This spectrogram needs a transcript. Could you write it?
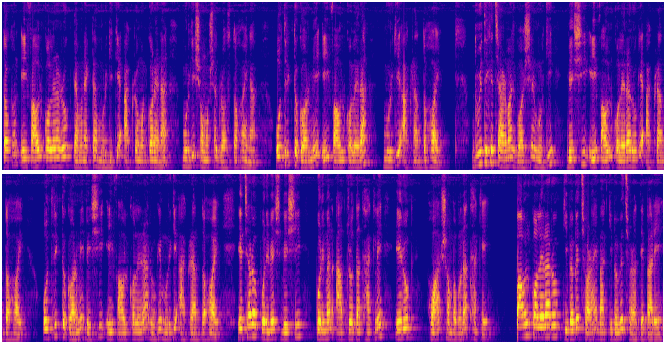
তখন এই ফাউল কলেরা রোগ তেমন একটা মুরগিকে আক্রমণ করে না, মুরগি সমস্যাগ্রস্ত হয় না। অতিরিক্ত গরমে এই ফাউল কলেরা মুরগি আক্রান্ত হয়। দুই থেকে চার মাস বয়সের মুরগি বেশি এই ফাউল কলেরা রোগে আক্রান্ত হয়। অতিরিক্ত গরমে বেশি এই ফাউল কলেরা রোগে মুরগি আক্রান্ত হয়। এছাড়াও পরিবেশ বেশি পরিমাণ আর্দ্রতা থাকলে এ রোগ হওয়ার সম্ভাবনা থাকে। পাউল কলেরা রোগ কীভাবে ছড়ায় বা কীভাবে ছড়াতে পারে?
